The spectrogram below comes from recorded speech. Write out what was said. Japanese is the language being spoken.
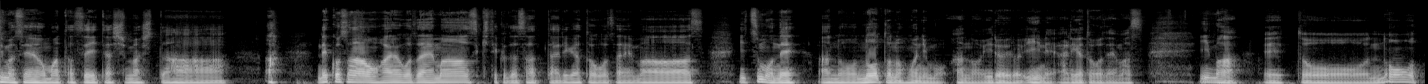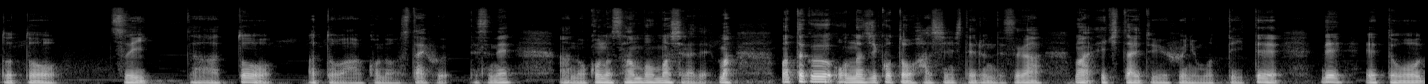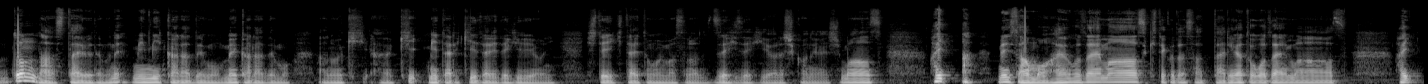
い、ません。お待たせいたしました。あ、猫さんおはようございます。来てくださってありがとうございます。いつもね、あの、ノートの方にも、あの、いろいろいいね、ありがとうございます。今、えっ、と、ノートとツイッターと、あとはこのスタエフですね。あの、この3本柱で、ま、全く同じことを発信してるんですが、まあ、行きたいというふうに思っていて、で、えっと、どんなスタイルでもね、耳からでも目からでも、あの、きき見たり聞いたりできるようにしていきたいと思いますので、ぜひぜひよろしくお願いします。はい。あ、メイさんもおはようございます。来てくださってありがとうございます。はい。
